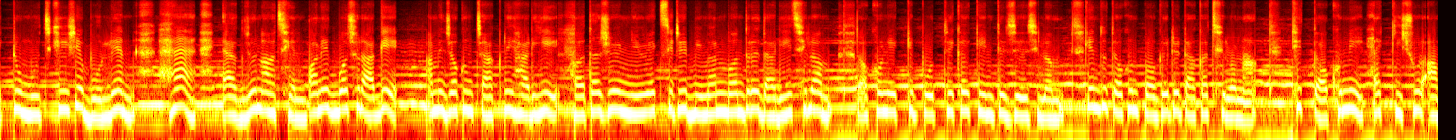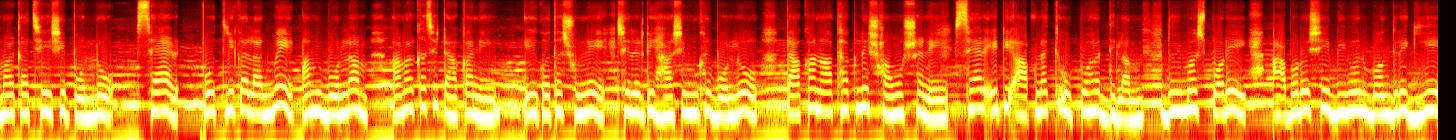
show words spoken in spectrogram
একটু মুচকি এসে বললেন হ্যাঁ একজন আছেন। অনেক বছর আগে আমি যখন চাকরি হারিয়ে হতাশ হয়ে নিউ ইয়র্ক সিটির বিমানবন্দরে দাঁড়িয়েছিলাম, তখন একটি পত্রিকা কিনতে চেয়েছিলাম। কিন্তু তখন পকেটে টাকা ছিল না। ঠিক তখনই এক কিশোর আমার কাছে এসে বলল, স্যার, পত্রিকা লাগবে? আমি বললাম, আমার কাছে টাকা নেই। এই কথা শুনে ছেলেটি হাসি মুখে বলল, টাকা না থাকলে সমস্যা নেই। স্যার, এটি আপনাকে উপহার দিলাম। দুই মাস পরে আবারও সেই বিমানবন্দরে গিয়ে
